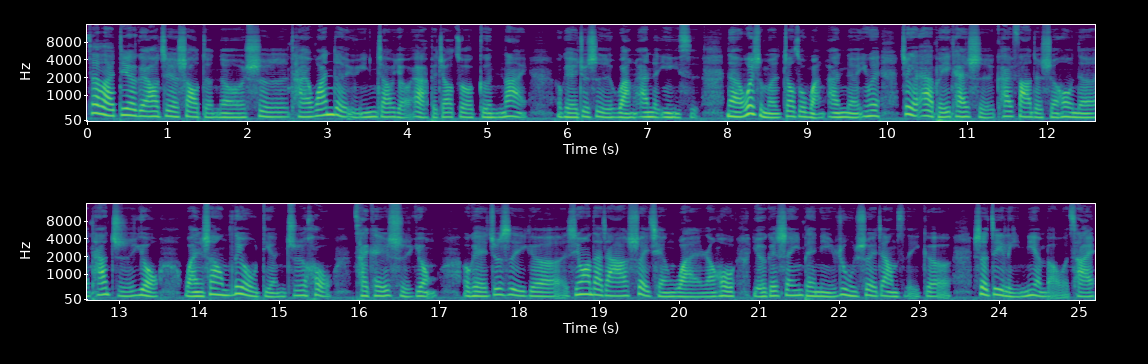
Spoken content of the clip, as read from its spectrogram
再来第二个要介绍的呢，是台湾的语音交友 App，叫做 Good Night OK，就是晚安的意思。那为什么叫做晚安呢？因为这个 App 一开始开发的时候呢，它只有晚上六点之后才可以使用，OK，就是一个希望大家睡前玩，然后有一个声音陪你入睡这样子的一个设计理念吧，我猜。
